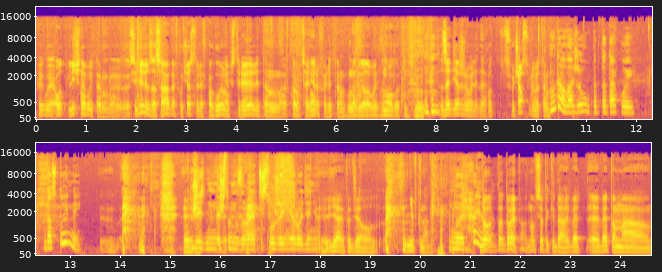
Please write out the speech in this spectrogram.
Как бы, а вот лично вы там э, сидели в засадах, участвовали в погонях, стреляли там в коррупционеров или там над головой в ногу задерживали, да? Вот участвовали в этом? Ну да, у вас же опыт-то такой достойный. Э, Жизненное, что называется, служение Родине. Я это делал не в КНАБе. Ну, это понятно. До, до, до этого. Но все-таки, да, в, э, в этом а,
